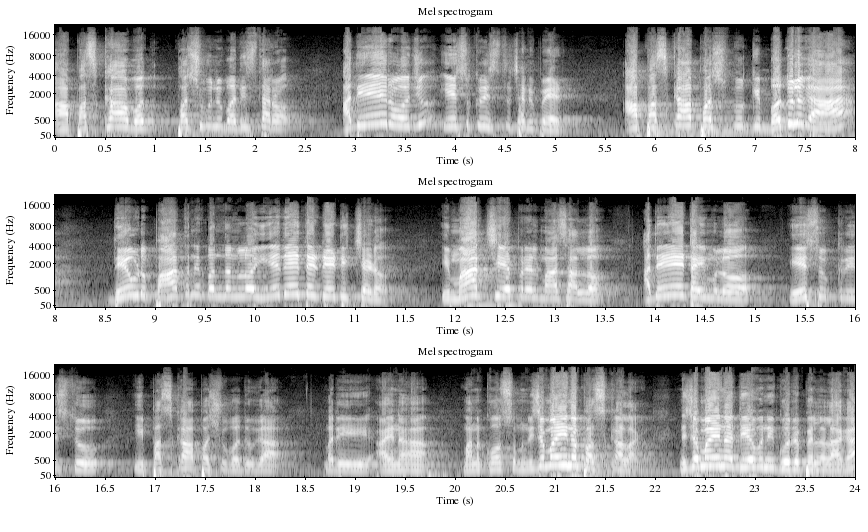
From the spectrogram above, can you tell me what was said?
ఆ పస్కా వధ్ పశువుని వధిస్తారో అదే రోజు యేసుక్రీస్తు చనిపోయాడు. ఆ పస్కా పశువుకి బదులుగా దేవుడు పాత నిబంధనలో ఏదైతే డేట్ ఇచ్చాడో ఈ మార్చి ఏప్రిల్ మాసాల్లో అదే టైంలో యేసుక్రీస్తు ఈ పస్కా పశు వధుగా మరి ఆయన మన కోసం నిజమైన పస్కాలాగా నిజమైన దేవుని గొర్రెపిల్లలాగా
